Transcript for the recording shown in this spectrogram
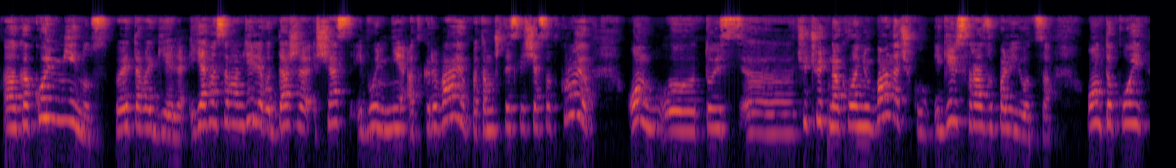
А, какой минус у этого геля? Я на самом деле вот даже сейчас его не открываю, потому что если сейчас открою, он, э, то есть э, чуть-чуть наклоню баночку, и гель сразу польется. Он такой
